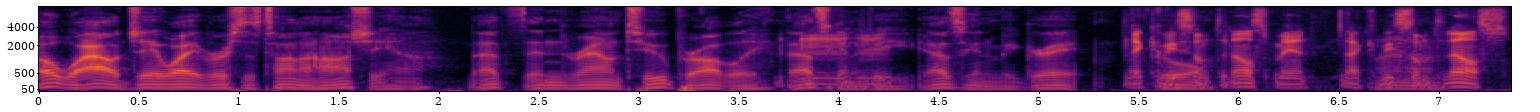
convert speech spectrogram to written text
oh wow, Jay White versus Tanahashi, huh? That's in round two, probably. That's gonna be that's gonna be great. That could be something else, man. That could be something else.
